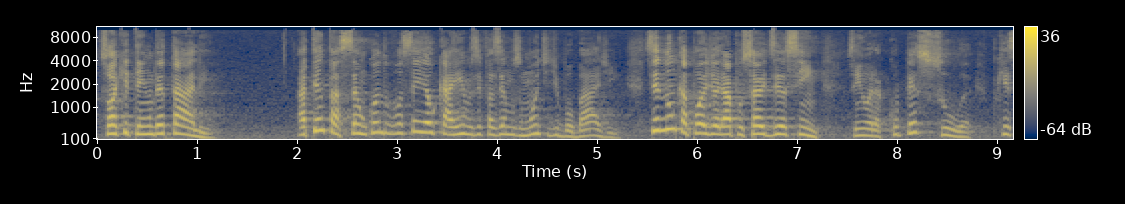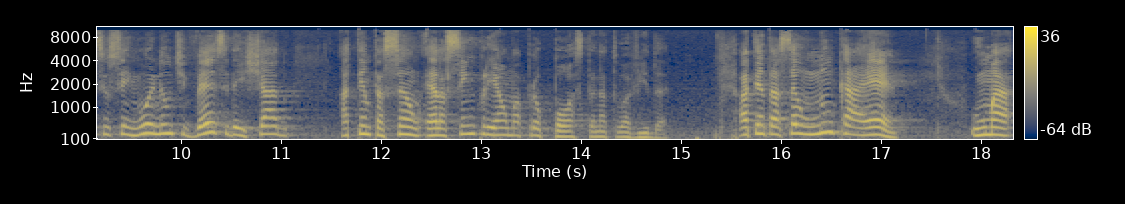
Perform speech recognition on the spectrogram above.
Só que tem um detalhe. A tentação, quando você e eu caímos e fazemos um monte de bobagem, você nunca pode olhar para o céu e dizer assim: Senhor, a culpa é sua. Porque se o Senhor não tivesse deixado, a tentação, ela sempre é uma proposta na tua vida. A tentação nunca é uma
